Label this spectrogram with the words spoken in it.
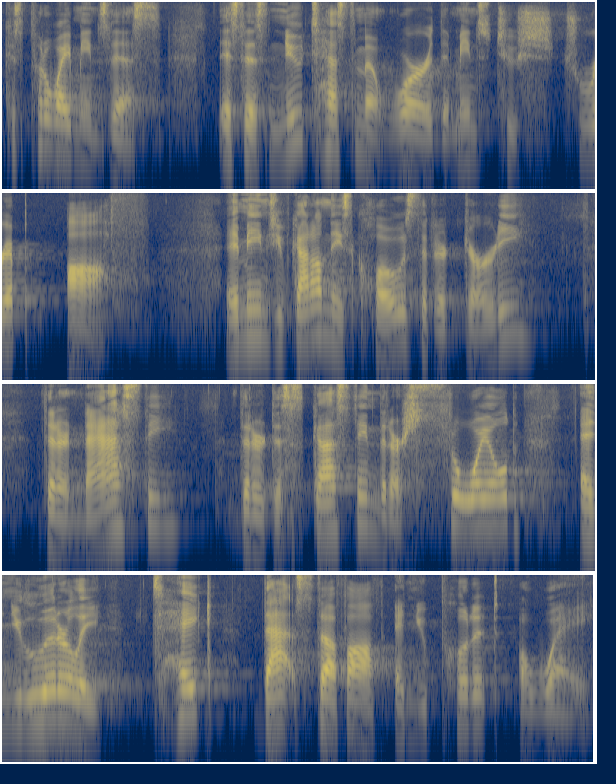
Because put away means this it's this New Testament word that means to strip off. It means you've got on these clothes that are dirty, that are nasty, that are disgusting, that are soiled, and you literally take that stuff off and you put it away.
